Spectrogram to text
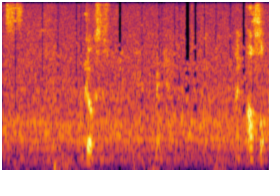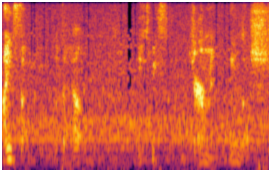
it's, Ghost is right now. And also Einstein, what the hell? He speaks German, English.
